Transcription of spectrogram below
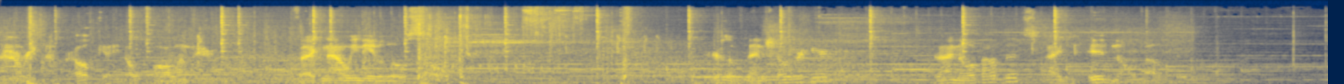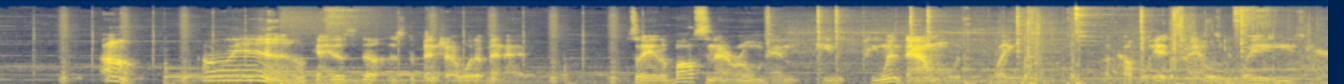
I remember. Okay, don't fall in there. In fact, now we need a little salt. There's a bench over here. Did I know about this? I did know about this. Oh. Oh yeah. Okay, this is the this is the bench I would have been at. So yeah, the boss in that room, man, he he went down with like a couple hits, man. It was way easier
